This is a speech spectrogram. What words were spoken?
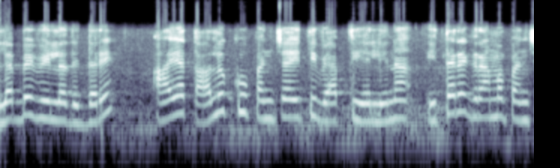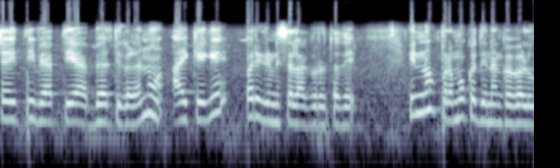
ಲಭ್ಯವಿಲ್ಲದಿದ್ದರೆ ಆಯಾ ತಾಲೂಕು ಪಂಚಾಯಿತಿ ವ್ಯಾಪ್ತಿಯಲ್ಲಿನ ಇತರೆ ಗ್ರಾಮ ಪಂಚಾಯಿತಿ ವ್ಯಾಪ್ತಿಯ ಅಭ್ಯರ್ಥಿಗಳನ್ನು ಆಯ್ಕೆಗೆ ಪರಿಗಣಿಸಲಾಗಿರುತ್ತದೆ. ಇನ್ನು ಪ್ರಮುಖ ದಿನಾಂಕಗಳು.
